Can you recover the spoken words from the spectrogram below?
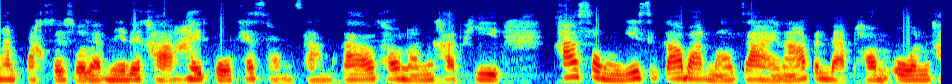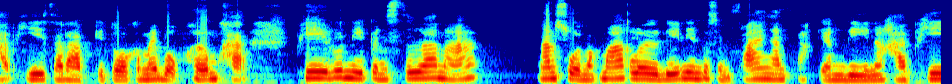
งานปักสวยๆ แบบนี้เลยค่ะ ให้โปรแค่ 2 3 9 เท่านั้นค่ะพี่ ค่าส่ง 29 บาทเหมาจ่ายนะ เป็นแบบพร้อมโอนค่ะ พี่จะรับกี่ตัวก็ไม่บวกเพิ่มค่ะ พี่รุ่นนี้เป็นเสื้อนะ งานสวยมากๆเลยลินินผสมฝ้ายงานปักอย่างดีนะคะ พี่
